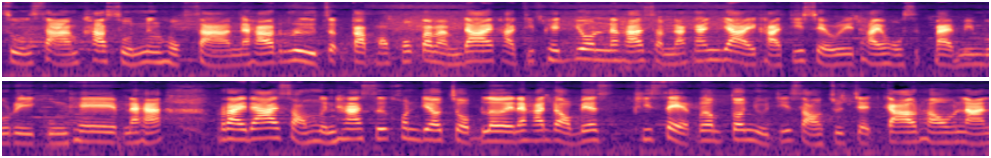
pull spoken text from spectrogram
403 ค่ะ 0163 นะคะ หรือจะกลับมาพบกับแหม่มได้ค่ะที่เพชรยนต์นะคะสำนักงานใหญ่ค่ะที่เสรีไทย 68 มินบุรีกรุงเทพนะคะ รายได้ 25,000ซื้อคนเดียวจบเลยนะคะ ดอกเบี้ยพิเศษเริ่มต้นอยู่ที่ 2.79 เท่านั้น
